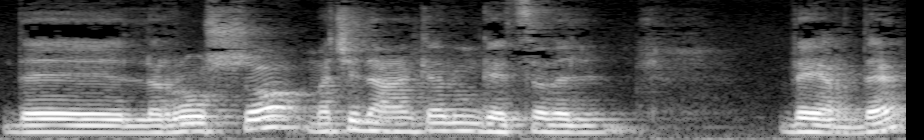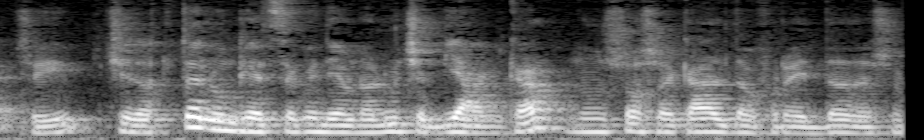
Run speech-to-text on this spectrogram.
del rosso, ma ci dà anche la lunghezza del verde, sì, ci dà tutte le lunghezze, quindi è una luce bianca, non so se è calda o fredda, adesso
